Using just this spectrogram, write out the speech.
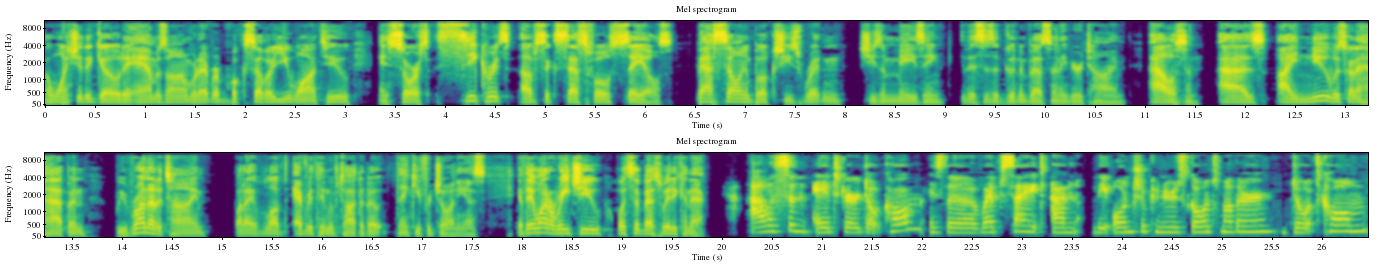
I want you to go to Amazon, whatever bookseller you want to, and source Secrets of Successful Sales. Best selling book she's written. She's amazing. This is a good investment of your time. Alison, as I knew was going to happen, we've run out of time, but I've loved everything we've talked about. Thank you for joining us. If they want to reach you, what's the best way to connect? AlisonEdgar.com is the website and the entrepreneursgodmother.com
